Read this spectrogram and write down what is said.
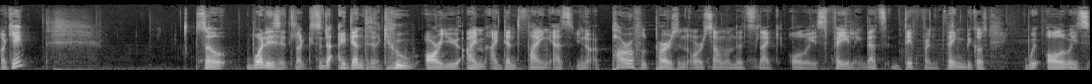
Okay. So what is it like? So the identity, like who are you? I'm identifying as you know a powerful person or someone that's like always failing. That's a different thing because we always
